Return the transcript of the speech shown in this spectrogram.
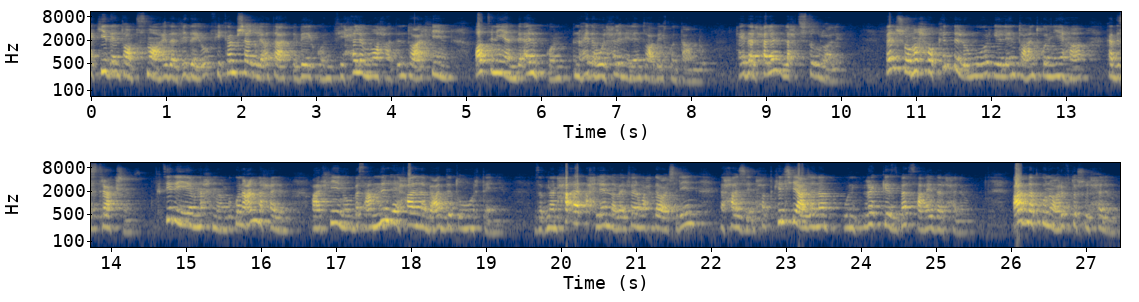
أكيد أنتم عم تسمعوا هذا الفيديو في كم شغلة قطعت ببالكم في حلم واحد أنتم عارفين باطنيا بقلبكم إنه هذا هو الحلم اللي أنتم عبالكم تعملوه. هذا الحلم رح تشتغلوا عليه. بلشوا محوا كل الأمور يلي أنتم عندكم إياها كديستراكشنز. كثير أيام نحن بكون عندنا حلم عارفينه بس عم نلهي حالنا بعدة أمور تانية. إذا بدنا نحقق أحلامنا ب 2021 بحاجه نحط كل شيء على جنب ونركز بس على هذا الحلم. بعد ما تكونوا عرفتوا شو الحلم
